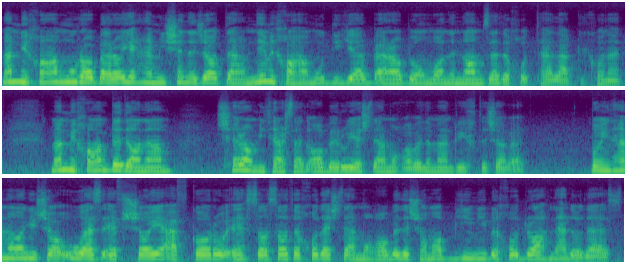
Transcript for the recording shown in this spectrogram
من می‌خواهم او را برای همیشه نجات دهم. نمی‌خواهم او دیگر برای به عنوان نامزد خود تلقی کند. من می‌خواهم بدانم چرا میترسد آبرویش در مقابل من ریخته شود؟ با این همه آلیوشا او از افشای افکار و احساسات خودش در مقابل شما بیمی به خود راه نداده است.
